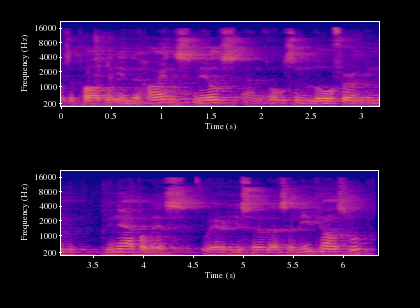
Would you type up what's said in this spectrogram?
was a partner in the Heins, Mills, and Olson law firm in Minneapolis, where he served as a lead counsel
